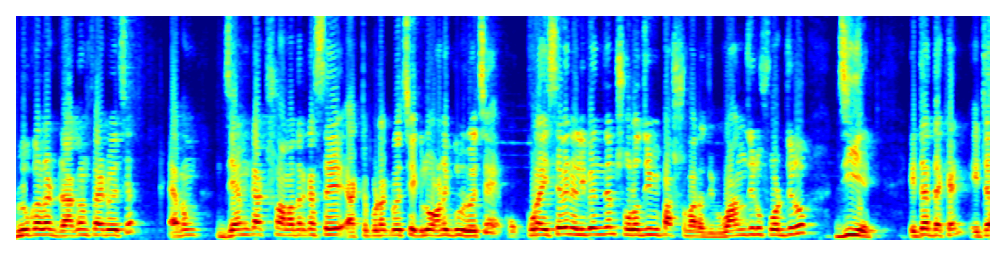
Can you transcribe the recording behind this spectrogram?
ব্লু কালার ড্রাগন ফ্লাই রয়েছে এবং জ্যাম কার্ড সহ আমাদের কাছে একটা প্রোডাক্ট রয়েছে, এগুলো অনেকগুলো রয়েছে। Core i seven eleven gen ষোলো জিবি পাঁচশো বারো GB one zero four zero G eight এটা দেখেন, এটা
